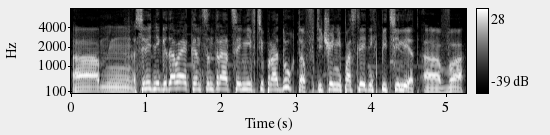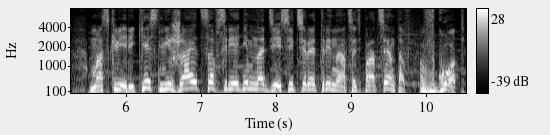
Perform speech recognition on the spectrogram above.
А, среднегодовая концентрация нефтепродуктов в течение последних пяти лет а, в Москве-реке снижается в среднем на 10-13% в год.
